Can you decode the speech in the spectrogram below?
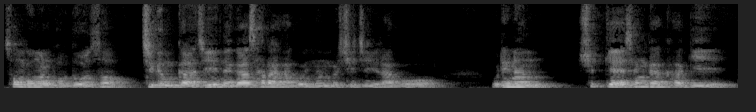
성공을 거두어서 지금까지 내가 살아가고 있는 것이지라고 우리는 쉽게 생각하기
